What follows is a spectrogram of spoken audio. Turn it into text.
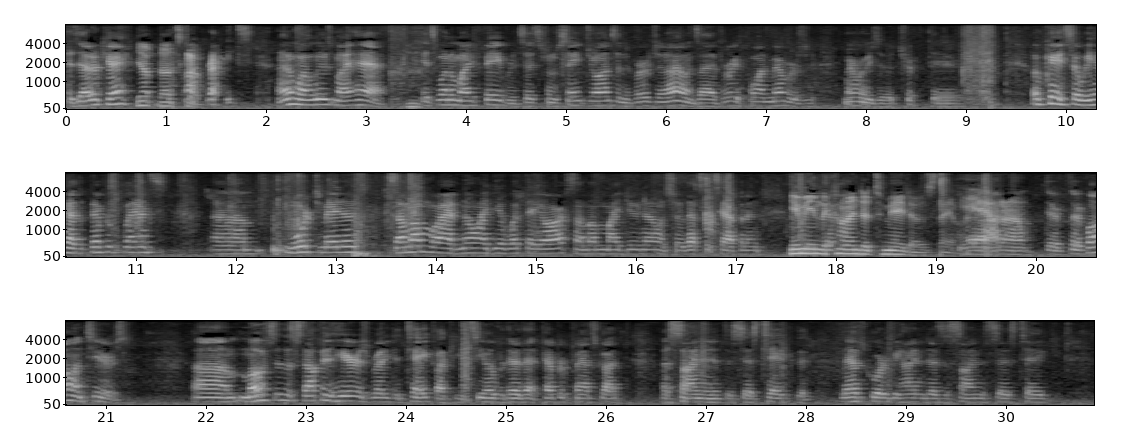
Is that okay? Yep, that's good. All right. I don't want to lose my hat. It's one of my favorites. It's from St. John's in the Virgin Islands. I have very fond memories memories of a trip there. Okay, so we have the pepper plants, um, more tomatoes. Some of them I have no idea what they are. Some of them I do know, and so that's what's happening. You mean the kind of tomatoes they are? Yeah, I don't know. They're they're volunteers. Um, most of the stuff in here is ready to take. Like you can see over there, that pepper plant's got a sign in it that says take. The lamb's quarter behind it has a sign that says take.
